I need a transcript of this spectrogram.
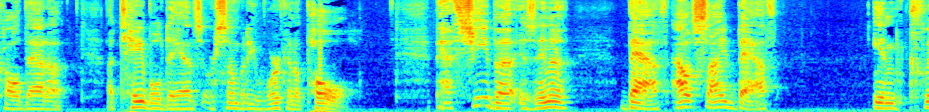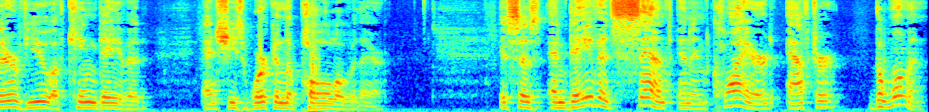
called that a, a table dance or somebody working a pole. Bathsheba is in a bath, outside bath, in clear view of King David, and she's working the pole over there. It says, And David sent and inquired after the woman.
